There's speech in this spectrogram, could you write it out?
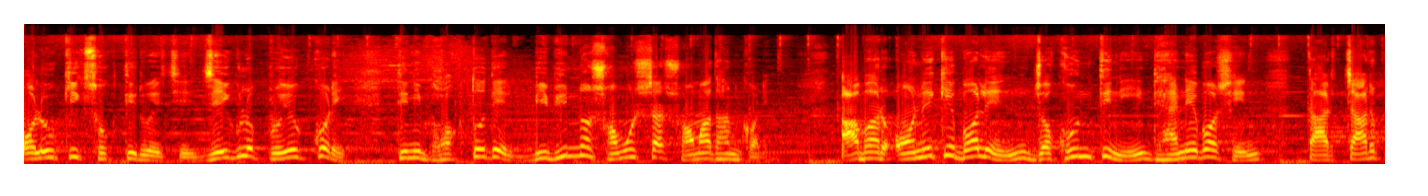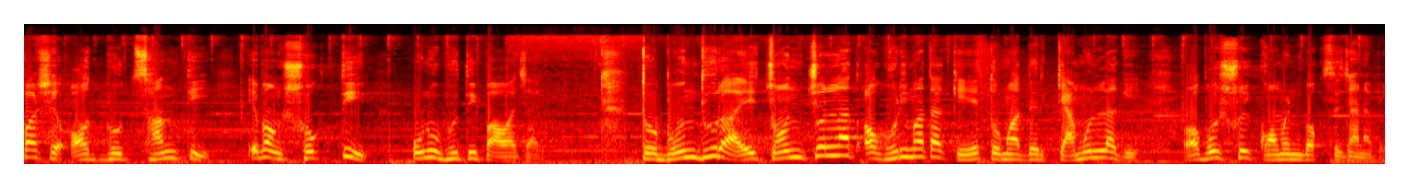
অলৌকিক শক্তি রয়েছে যেগুলো প্রয়োগ করে তিনি ভক্তদের বিভিন্ন সমস্যার সমাধান করেন। আবার অনেকে বলেন, যখন তিনি ধ্যানে বসেন, তার চারপাশে অদ্ভুত শান্তি এবং শক্তির অনুভূতি পাওয়া যায়। তো বন্ধুরা, এই চঞ্চলনাথ অঘরিমাতাকে তোমাদের কেমন লাগে অবশ্যই কমেন্ট বক্সে জানাবে।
